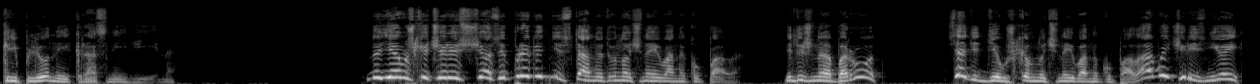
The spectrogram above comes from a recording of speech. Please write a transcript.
крепленные красные вина? Да девушки через час и прыгать не станут в ночь на Ивана Купала. И даже наоборот. Сядет девушка в ночь на Ивана Купала, а вы через нее и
